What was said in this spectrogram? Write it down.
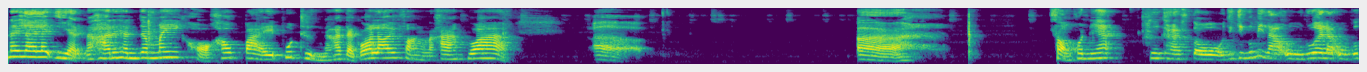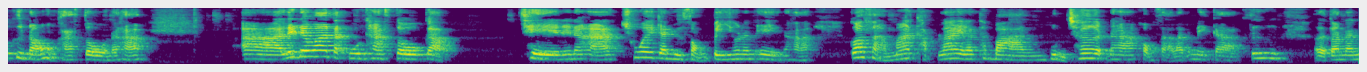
ในรายละเอียดนะคะที่ฉันจะไม่ขอเข้าไปพูดถึงนะคะ แต่ก็เล่าให้ฟังนะคะว่าเออเออสองคนนี้คือคาสโต จริง ๆ ก็มีลาอูด้วยลาอูก็คือน้องของคาสโตนะคะอ่าเรียกได้ว่าตระกูลคาสโตกับเชเนี่ยนะคะ ช่วยกันอยู่สองปีเท่านั้นเองนะคะ ก็สามารถขับไล่รัฐบาลหุ่นเชิดนะคะของสหรัฐอเมริกา ซึ่งออตอนนั้น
